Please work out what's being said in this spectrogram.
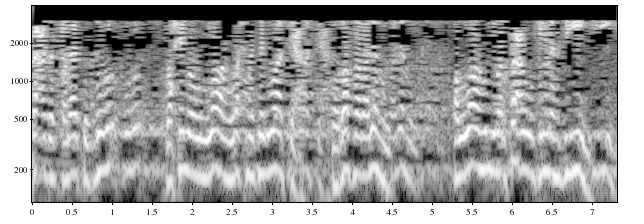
بعد صلاة الظهر رحمه الله رحمة واسعة وغفر له. اللهم ارفعه في المهديين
